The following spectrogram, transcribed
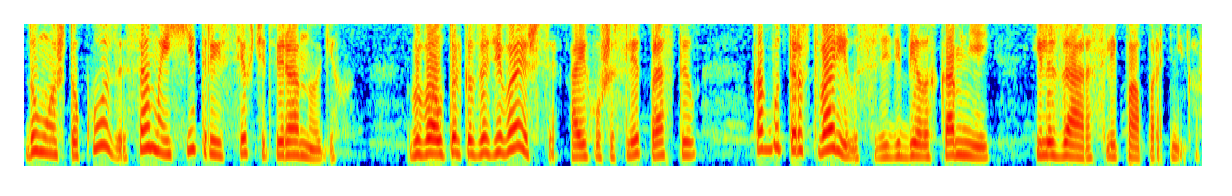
Думаю, что козы — самые хитрые из всех четвероногих. Бывало, только зазеваешься, а их уж и след простыл, как будто растворилась среди белых камней или зарослей папоротников.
